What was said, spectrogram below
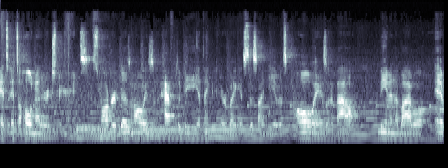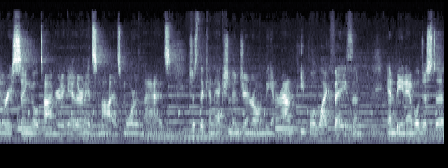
it's it's a whole nother experience. Small group doesn't always have to be. I think everybody gets this idea, but it's always about being in the Bible every single time you're together, and it's not. It's more than that. It's just the connection in general and being around people of like faith and and being able just to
